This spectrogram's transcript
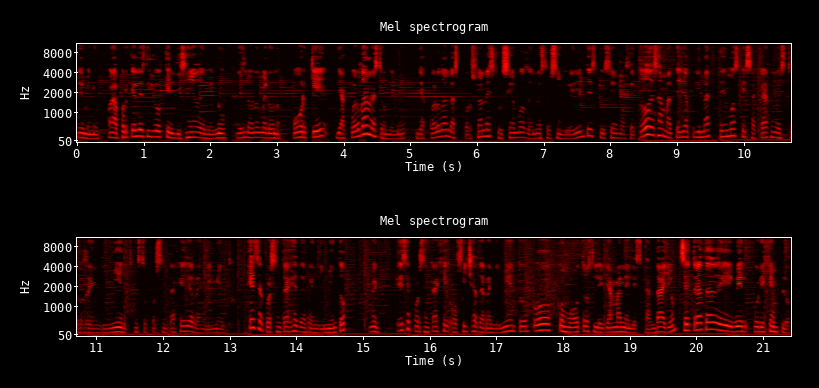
de menú. Ahora, ¿por qué les digo que el diseño de menú es lo número uno? Porque de acuerdo a nuestro menú, de acuerdo a las porciones que usemos, de nuestros ingredientes que usemos, de toda esa materia prima, tenemos que sacar nuestro rendimiento, nuestro porcentaje de rendimiento. ¿Qué es el porcentaje de rendimiento? Bueno, ese porcentaje o ficha de rendimiento o como otros le llaman el escandallo, se trata de ver, por ejemplo,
